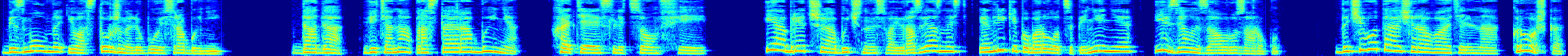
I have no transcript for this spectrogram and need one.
безмолвно и восторженно любуясь рабыней. Да-да, ведь она простая рабыня, хотя и с лицом феи. И, обретшая обычную свою развязность, Энрике поборол оцепенение и взял Изауру за руку. «Да чего ты очаровательна, крошка!»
